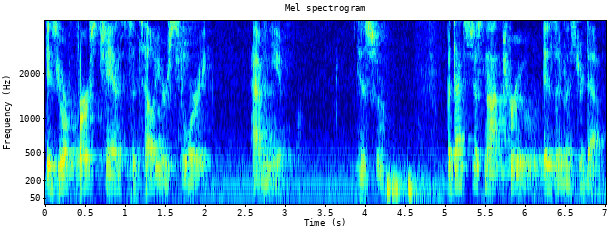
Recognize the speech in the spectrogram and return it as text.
is your first chance to tell your story, haven't you? Yes, sir. But that's just not true, is it, Mr. Depp?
